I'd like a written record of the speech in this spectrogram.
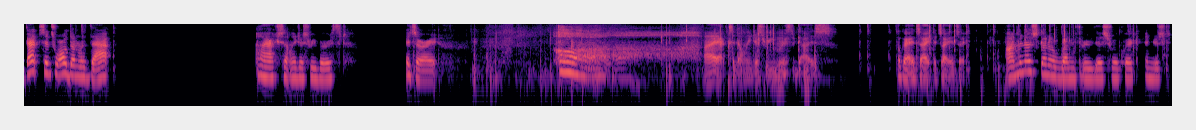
that since we're all done with that i accidentally just rebirthed. It's all right oh i accidentally just rebirthed guys. Okay, it's alright, it's alright, it's alright. I'm just gonna run through this real quick and just.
